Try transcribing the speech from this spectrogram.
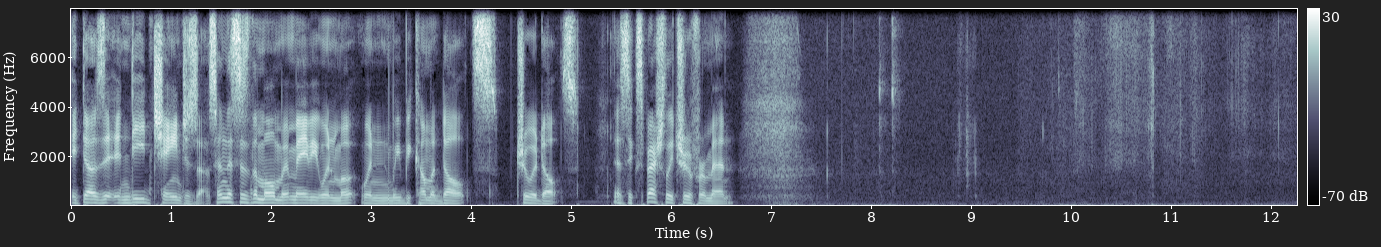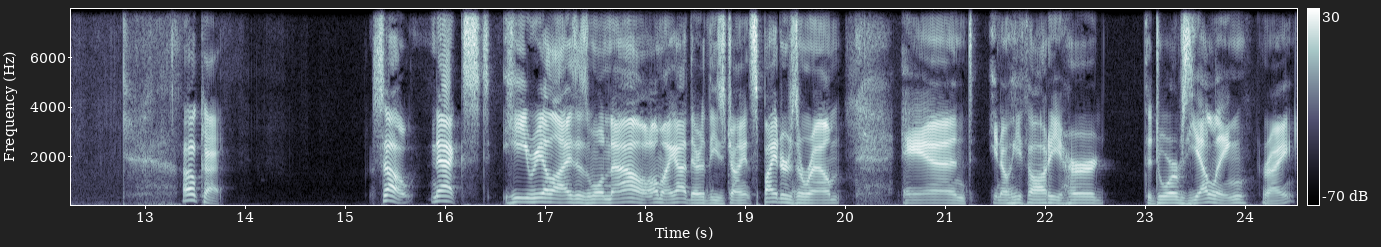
it does it indeed changes us. And this is the moment maybe when when we become adults, true adults. It's especially true for men. Okay. So, next, he realizes, well, now, oh my God, there are these giant spiders around and you know he thought he heard the dwarves yelling right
